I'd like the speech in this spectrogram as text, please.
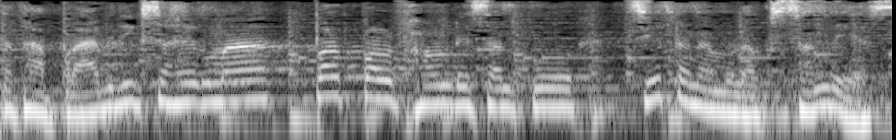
तथा प्राविधिक सहयोगमा पर्पल फाउन्डेसनको चेतनामूलक सन्देश।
